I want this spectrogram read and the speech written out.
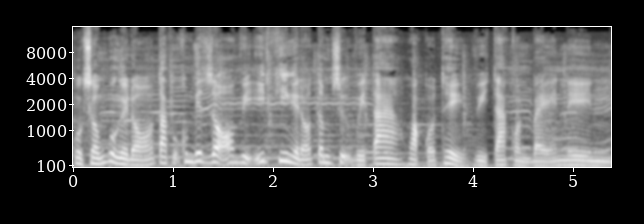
Cuộc sống của người đó ta cũng không biết rõ vì ít khi người đó tâm sự với ta hoặc có thể vì ta còn bé nên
